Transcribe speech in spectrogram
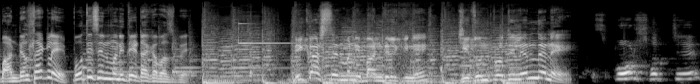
বান্ডেল থাকলে প্রতি সেনমানিতে টাকা বাঁচবে। বিকাশ সেনমানি বান্ডিল কিনে জিতুন প্রতি লেনদেনে। স্পোর্টস হচ্ছে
